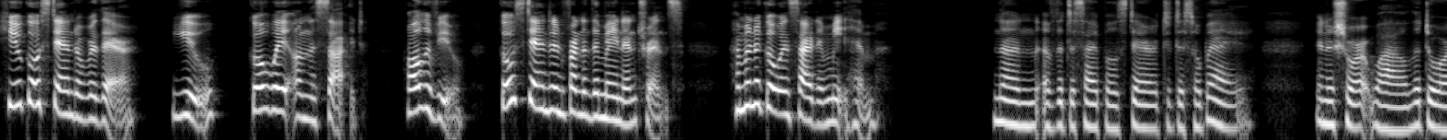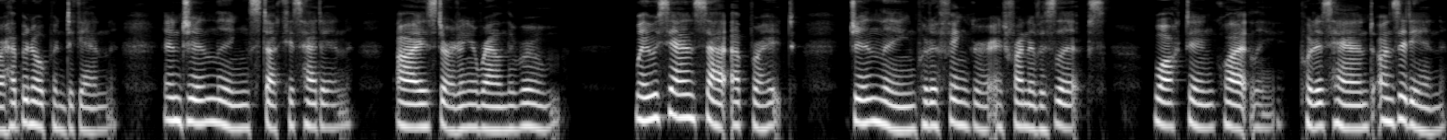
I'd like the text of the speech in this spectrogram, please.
You go stand over there. You, go wait on the side. All of you, go stand in front of the main entrance. I'm going to go inside and meet him. None of the disciples dared to disobey. In a short while, the door had been opened again, and Jin Ling stuck his head in, eyes darting around the room. Wei Wuxian sat upright. Jin Ling put a finger in front of his lips, walked in quietly, put his hand on Zidian,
